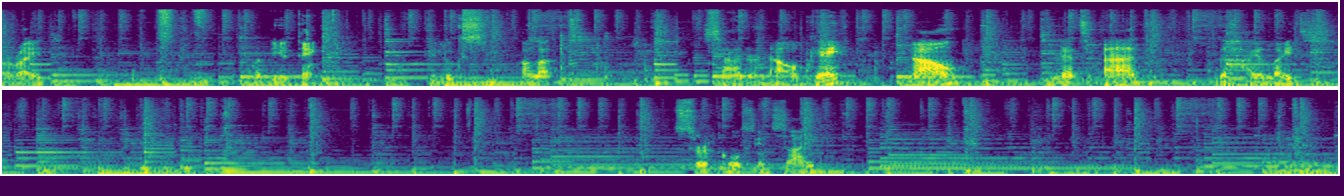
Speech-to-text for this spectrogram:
Alright, what do you think? It looks a lot sadder now, okay? Now, let's add the highlights. Circles inside. And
